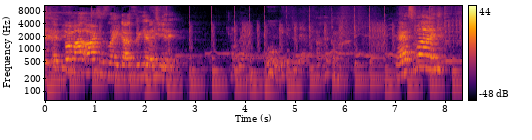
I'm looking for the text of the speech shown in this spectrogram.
just I did. But my arms was laid down, so yeah, That's we did it. it. Okay. Ooh, we can do that. Okay, come on. Last one.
